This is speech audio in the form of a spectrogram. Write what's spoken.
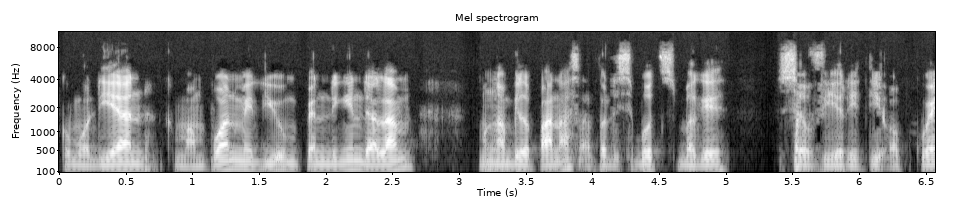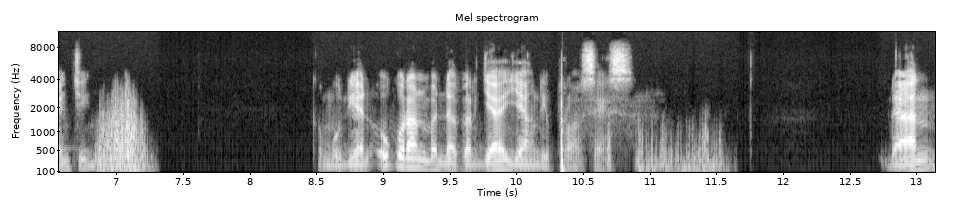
kemudian kemampuan medium pendingin dalam mengambil panas atau disebut sebagai severity of quenching, kemudian ukuran benda kerja yang diproses dan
